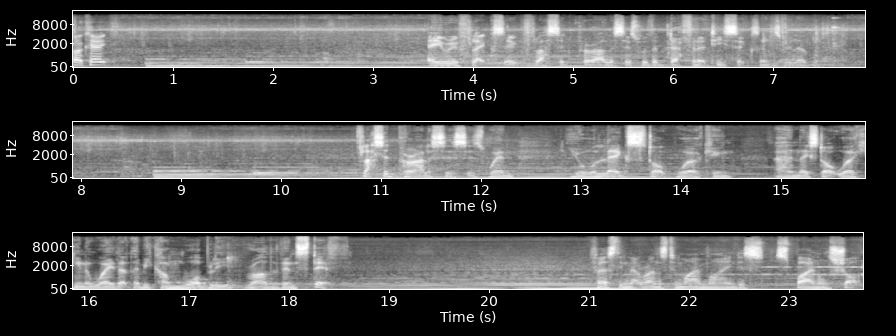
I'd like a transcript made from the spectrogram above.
Okay. Areflexic flaccid paralysis with a definite T6 sensory level. Flaccid paralysis is when your legs stop working and they stop working in a way that they become wobbly rather than stiff. First thing that runs to my mind is spinal shock.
